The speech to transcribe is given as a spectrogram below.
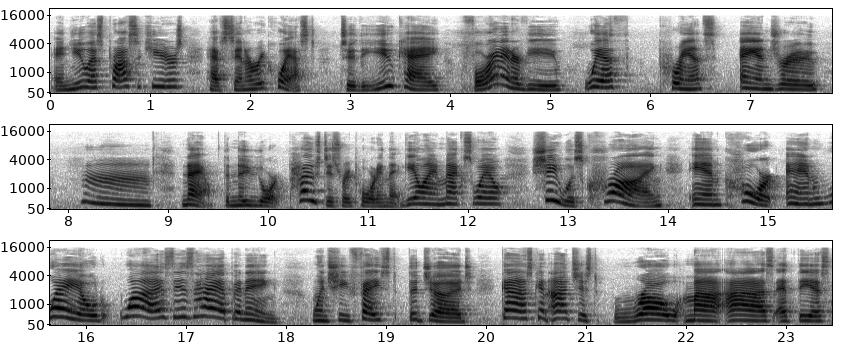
and U.S. prosecutors have sent a request to the UK for an interview with Prince Andrew. Hmm. Now, the New York Post is reporting that Ghislaine Maxwell, she was crying in court and wailed, why is this happening? When she faced the judge. Guys, can I just roll my eyes at this?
